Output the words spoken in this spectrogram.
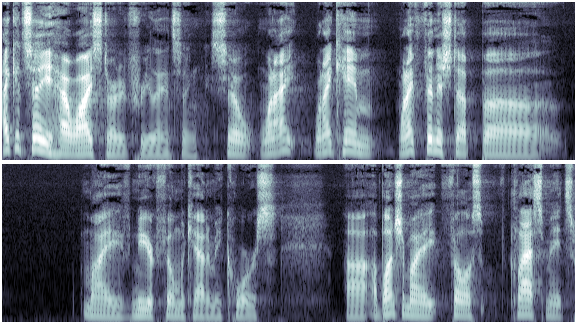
I could tell you how I started freelancing. So when I when I came when I finished up uh, my New York Film Academy course, uh, a bunch of my fellow classmates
